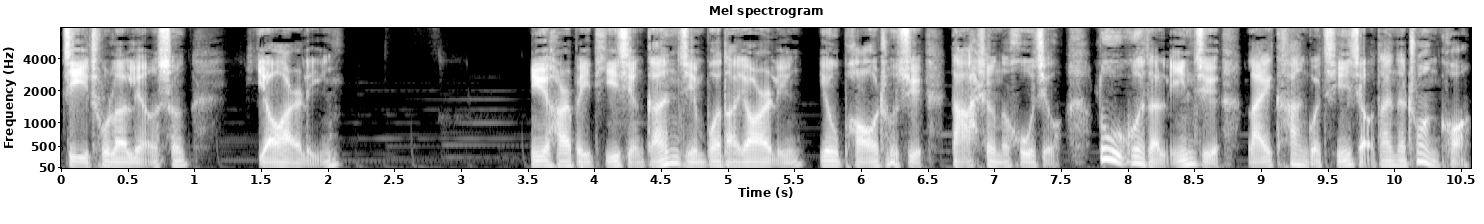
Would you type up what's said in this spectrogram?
挤出了两声“幺二零”。女孩被提醒，赶紧拨打幺二零，又跑出去大声的呼救。路过的邻居来看过秦小丹的状况，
